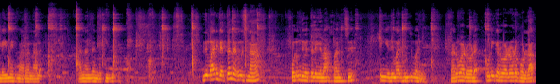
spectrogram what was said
கிளைமேட் மாறுறதுனால. அதனால தான் இன்னைக்கு இது. இது மாதிரி வெத்தலை இருந்துச்சுன்னா கொழுந்து வெத்தலைகளாக பறித்து நீங்கள் இது மாதிரி செஞ்சு பாருங்கள் கருவாடோட குனி கருவாடோட போடலாம்.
